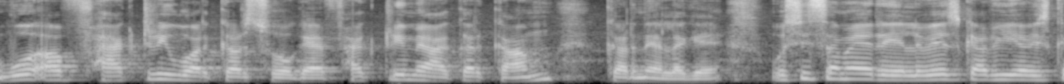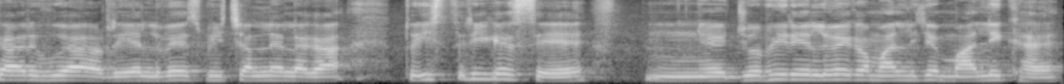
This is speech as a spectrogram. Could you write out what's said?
वो अब फैक्ट्री वर्कर्स हो गए, फैक्ट्री में आकर काम करने लगे। उसी समय रेलवेज़ का भी आविष्कार हुआ, रेलवेज़ भी चलने लगा। तो इस तरीके से जो भी रेलवे का मान लीजिए मालिक है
